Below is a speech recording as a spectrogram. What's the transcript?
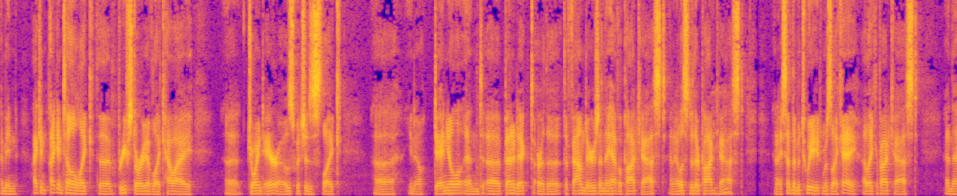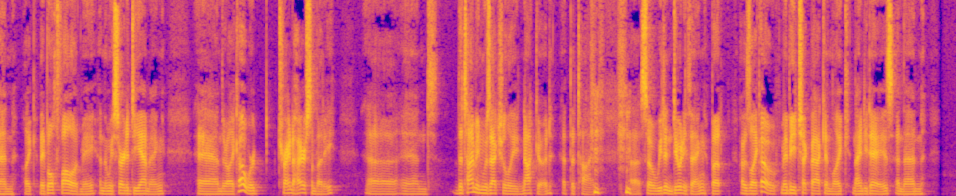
I mean, I can I can tell like the brief story of like how I uh, joined Arrows, which is like uh, you know Daniel and uh, Benedict are the the founders, and they have a podcast, and I listened to their podcast, and I sent them a tweet and was like, "Hey, I like your podcast," and then like they both followed me, and then we started DMing, and they're like, "Oh, we're trying to hire somebody," uh, and the timing was actually not good at the time, uh, so we didn't do anything. But I was like, "Oh, maybe check back in like 90 days," and then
